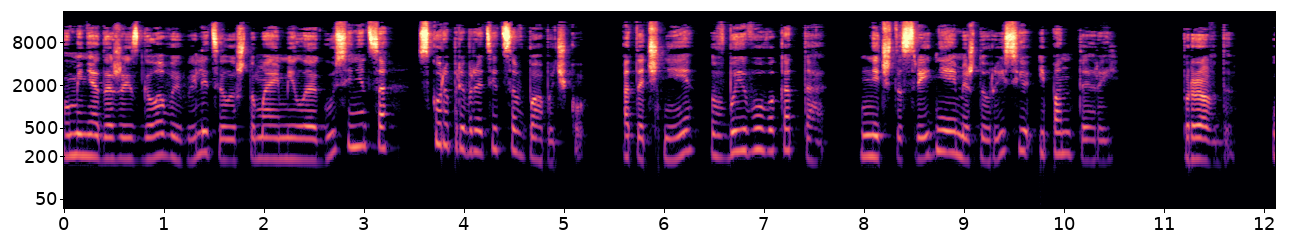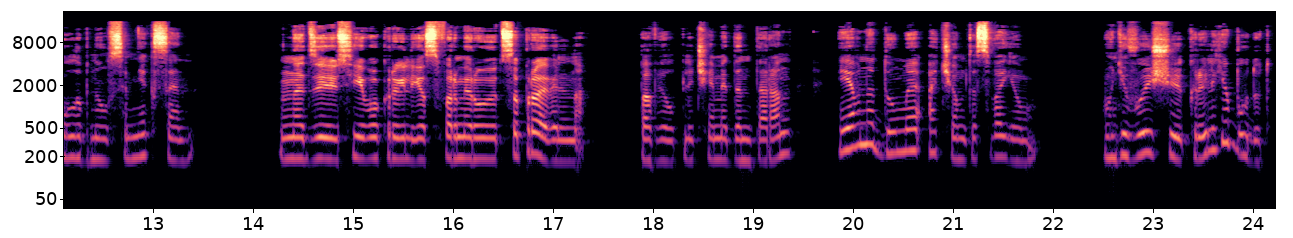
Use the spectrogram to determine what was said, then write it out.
У меня даже из головы вылетело, что моя милая гусеница скоро превратится в бабочку, а точнее в боевого кота, нечто среднее между рысью и пантерой. «Правда», – улыбнулся мне Ксен. «Надеюсь, его крылья сформируются правильно», – повел плечами Дентаран, явно думая о чем-то своем. «У него еще и крылья будут?»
